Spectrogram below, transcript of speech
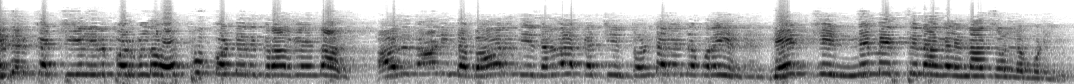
எதிர்கட்சியில் இருப்பவர்கள் ஒப்புக்கொண்டிருக்கிறார்கள் என்றால் அதுதான் இந்த பாரதிய ஜனதா கட்சியின் தொண்டர் என்ற முறையில் நெஞ்சு நிமித்து நாங்கள் என்ன சொல்ல முடியும்?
